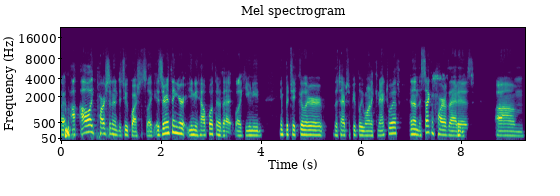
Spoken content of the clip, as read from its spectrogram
I'll like parse it into two questions. Like, is there anything you you need help with, or that like you need in particular the types of people you want to connect with? And then the second part of that hmm. um,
